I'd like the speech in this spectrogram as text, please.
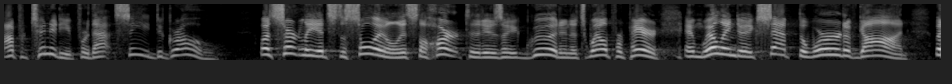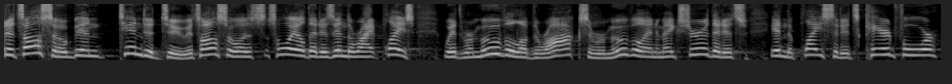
opportunity for that seed to grow? Well, certainly it's the soil, it's the heart that is a good and it's well prepared and willing to accept the Word of God. But it's also been tended to. It's also a soil that is in the right place with removal of the rocks and removal and to make sure that it's in the place that it's cared for,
